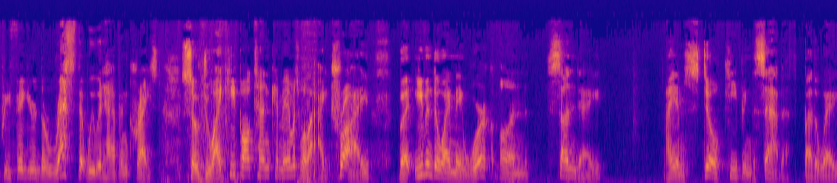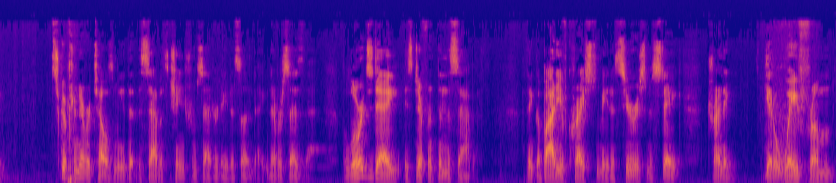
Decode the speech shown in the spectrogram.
prefigured the rest that we would have in Christ. So do I keep all Ten Commandments? Well, I, I try, but even though I may work on Sunday, I am still keeping the Sabbath. By the way, Scripture never tells me that the Sabbath changed from Saturday to Sunday. It never says that. The Lord's Day is different than the Sabbath. I think the body of Christ made a serious mistake trying to get away from,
